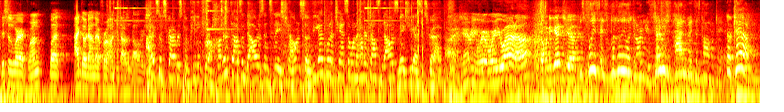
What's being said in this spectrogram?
this is where I'd run, but I'd go down there for $100,000. I have subscribers competing for $100,000 in today's challenge, so if you guys want a chance to win $100,000, make sure you guys subscribe. All right, Jeremy, where, where you at, huh? Coming to get you. This place is literally like an army. Jeremy just had to make this complicated. Yo, Cam,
